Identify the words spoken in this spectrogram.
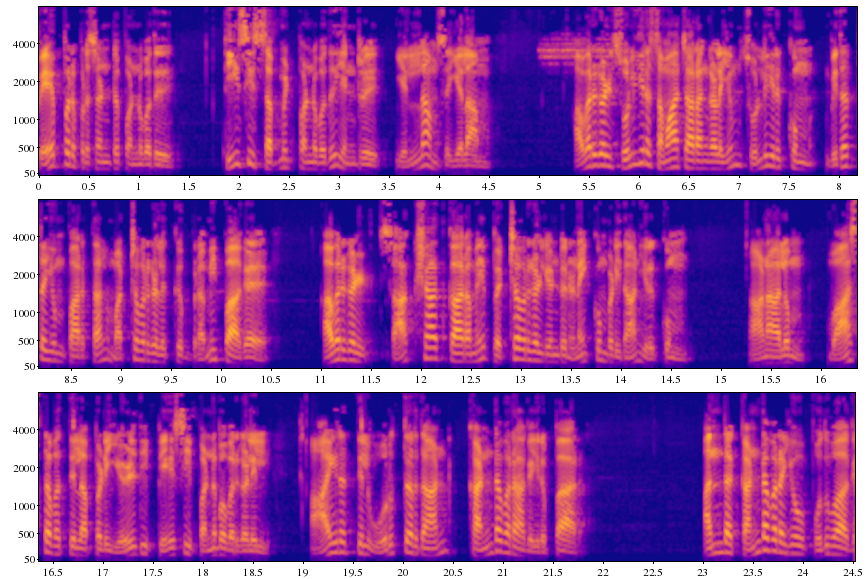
பேப்பர் பிரசன்ட் பண்ணுவது தீசி சப்மிட் பண்ணுவது என்று எல்லாம் செய்யலாம். அவர்கள் சொல்கிற சமாச்சாரங்களையும் சொல்லியிருக்கும் விதத்தையும் பார்த்தால் மற்றவர்களுக்கு பிரமிப்பாக அவர்கள் சாட்சாத்காரமே பெற்றவர்கள் என்று நினைக்கும்படிதான் இருக்கும். ஆனாலும் வாஸ்தவத்தில் அப்படி எழுதி பேசி பண்ணுபவர்களில் ஆயிரத்தில் ஒருத்தர்தான் கண்டவராக இருப்பார். அந்த கண்டவரையோ பொதுவாக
